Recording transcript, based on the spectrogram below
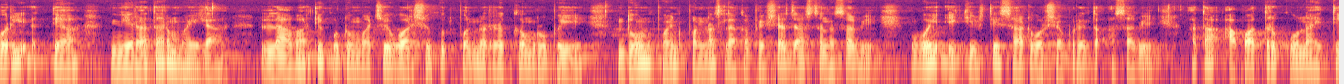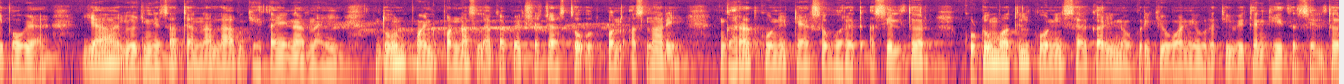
परित्यक्ता, निराधार महिला. लाभार्थी कुटुंबाचे वार्षिक उत्पन्न रक्कम रुपये दोन पॉईंट पन्नास लाखापेक्षा जास्त नसावे. वय एकवीस ते साठ वर्षापर्यंत असावे. आता अपात्र कोण आहेत ते पाहूया. या योजनेचा त्यांना लाभ घेता येणार नाही. दोन पॉईंट पन्नास लाखापेक्षा जास्त उत्पन्न असणारे, घरात कोणी टॅक्स भरत असेल तर, कुटुंबातील कोणी सरकारी नोकरी किंवा निवृत्ती वेतन घेत असेल तर,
